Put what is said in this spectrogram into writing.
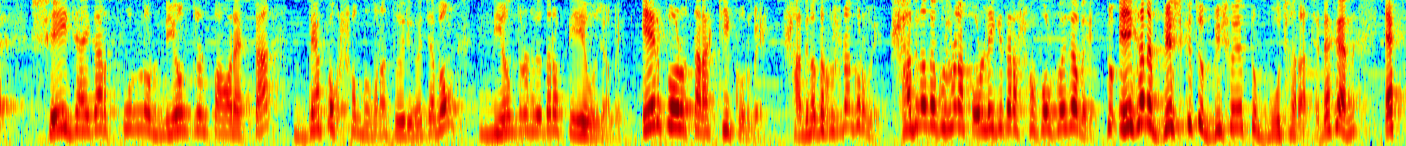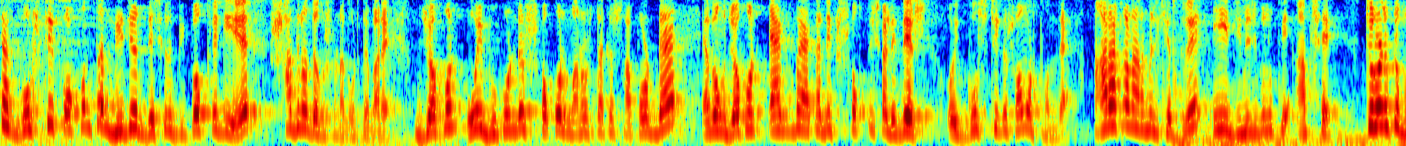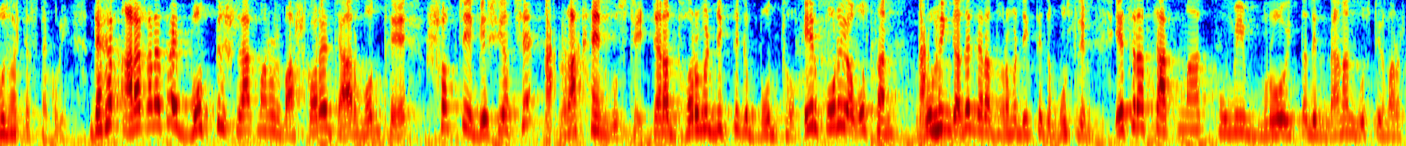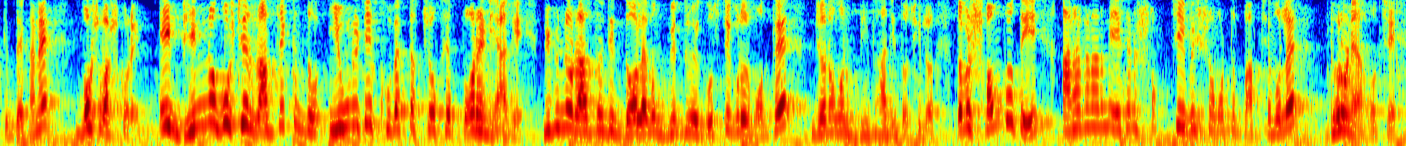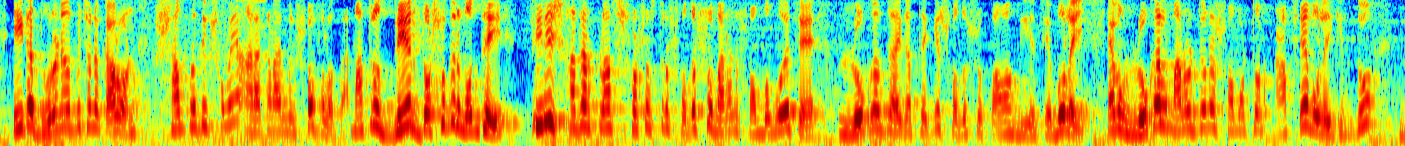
সেই জায়গার পূর্ণ নিয়ন্ত্রণ পাওয়ার একটা ব্যাপক সম্ভাবনা তৈরি হয়েছে এবং নিয়ন্ত্রণ হয়তো তারা পেয়েও যাবে। এরপর তারা কি করবে? স্বাধীনতা ঘোষণা করবে? স্বাধীনতা ঘোষণা করলে কি তারা সফল হয়ে যাবে? তো এইখানে বেশ কিছু বিষয় একটু বোঝার আছে। দেখেন, একটা গোষ্ঠী কখন তার নিজের দেশের বিপক্ষে গিয়ে স্বাধীনতা ঘোষণা করতে পারে? যখন ওই ভূখণ্ডের সকল মানুষ তাকে সাপোর্ট দেয় এবং যখন এক বা একাধিক শক্তিশালী দেশ ওই গোষ্ঠীকে সমর্থন দেয়। আরাকান আর্মির ক্ষেত্রে এই জিনিসগুলো কি আছে? চলুন একটু বোঝার চেষ্টা করি। দেখেন, আরাকানে প্রায় বত্রিশ লাখ মানুষ বাস করে, যার মধ্যে সবচেয়ে বেশি আছে রাখাইন গোষ্ঠী, যারা ধর্মের দিক থেকে বৌদ্ধ। এরপরে অবস্থান রোহিঙ্গাদের যারা ধর্মের দিক থেকে মুসলিম, এছাড়া চাকমা, খুমি, ম্রো ইত্যাদি নানান গোষ্ঠীর মানুষ কিন্তু এখানে বসবাস করে। এই ভিন্ন গোষ্ঠীর রাজ্যে কিন্তু ইউনিটি খুব একটা চোখে পড়েনি আগে। বিভিন্ন রাজনৈতিক দল এবং বিদ্রোহী গোষ্ঠীগুলোর মধ্যে জনগণ বিভাজিত ছিল। তবে সম্প্রতি আরাকান আর্মি এখানে সবচেয়ে বেশি সমর্থন পাচ্ছে বলে ধরে নেওয়া হচ্ছে। এইটা ধরে নেওয়ার পেছনে কারণ, সাম্প্রতিক সময়ে আরাকান আর্মির সফলতা। মাত্র দেড় দশকের মধ্যেই তিরিশ হাজার প্লাস সশস্ত্র সদস্য বানানো সম্ভব হয়েছে, লোকাল জায়গা থেকে সদস্য পাওয়া গিয়েছে বলেই। এবং লোকাল মানুষজনের সমর্থন আছে বলেই কিন্তু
